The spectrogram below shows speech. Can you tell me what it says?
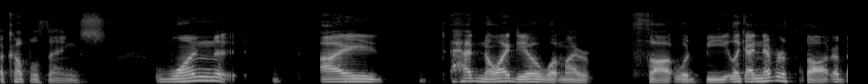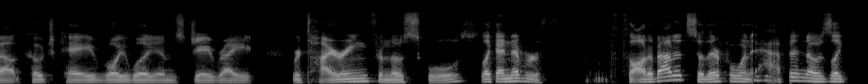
a couple things. One i had no idea what my thought would be. Like i never thought about coach k roy williams jay wright retiring from those schools. Like i never th- thought about it. So therefore when it mm-hmm. happened i was like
